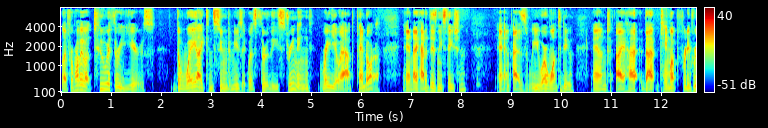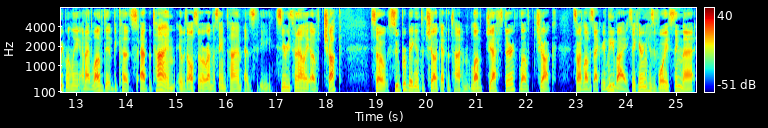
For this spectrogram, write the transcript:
like for probably about 2 or 3 years the way I consumed music was through the streaming radio app Pandora. And I had a Disney station and as we were wont to do and I had that came up pretty frequently and I loved it because at the time it was also around the same time as the series finale of Chuck. So super big into Chuck at the time. Loved Jeffster, loved Chuck. So I love Zachary Levi. So hearing his voice sing that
